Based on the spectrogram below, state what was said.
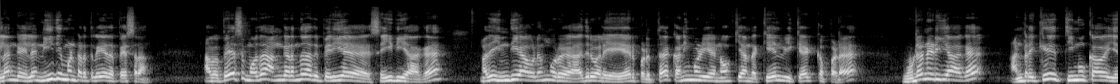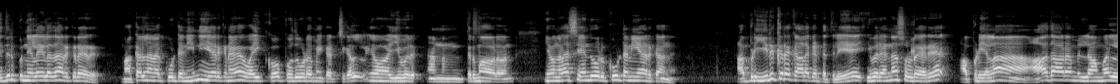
இலங்கையில் நீதிமன்றத்திலேயே அதை பேசுகிறாங்க அப்போ பேசும்போது அங்கேருந்து அது பெரிய செய்தியாக அது இந்தியாவிலும் ஒரு அதிர்வலையை ஏற்படுத்த கனிமொழியை நோக்கி அந்த கேள்வி கேட்கப்பட உடனடியாக அன்றைக்கு திமுக எதிர்ப்பு நிலையில தான் இருக்கிறாரு. மக்கள் நல கூட்டணின்னு ஏற்கனவே வைகோ பொது உடைமை கட்சிகள் இவர் அண்ணன் திருமாவளவன் இவங்கெல்லாம் சேர்ந்து ஒரு கூட்டணியாக இருக்காங்க. அப்படி இருக்கிற காலகட்டத்திலேயே இவர் என்ன சொல்றாரு? அப்படியெல்லாம் ஆதாரம் இல்லாமல்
